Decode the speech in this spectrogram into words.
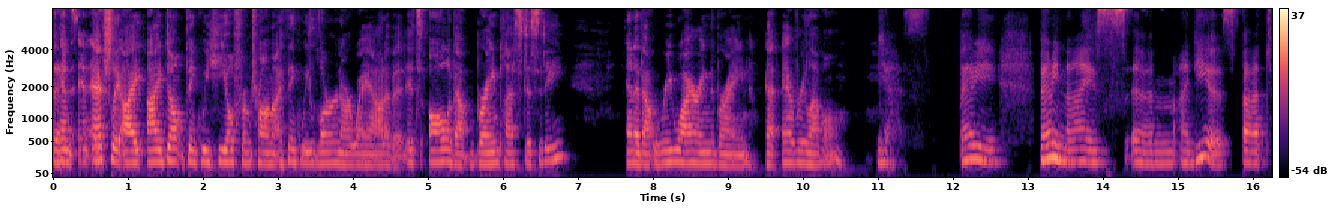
and and actually i i don't think we heal from trauma i think we learn our way out of it it's all about brain plasticity and about rewiring the brain at every level yes very very nice um, ideas but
